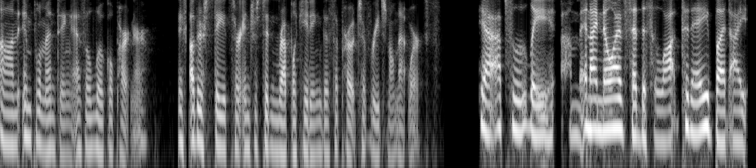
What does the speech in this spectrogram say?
on implementing as a local partner? if other states are interested in replicating this approach of regional networks. Yeah, absolutely. Um, and I know I've said this a lot today, but I,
